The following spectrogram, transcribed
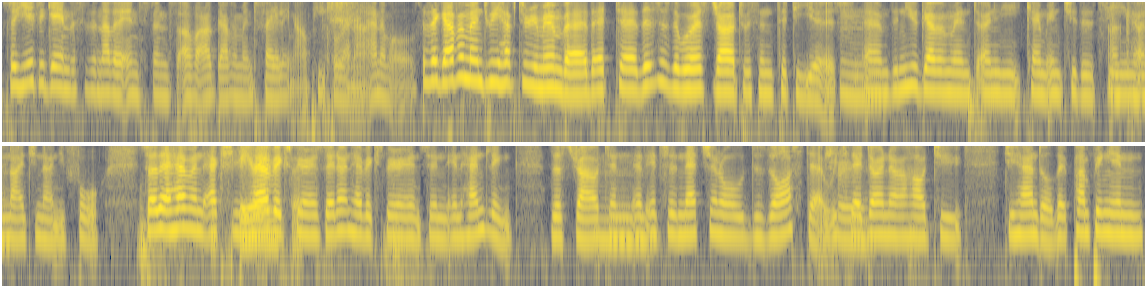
So yet again, this is another instance of our government failing our people and our animals. The government, we have to remember that uh, this is the worst drought within 30 years. Um, the new government only came into the scene Okay. in 1994. So they haven't actually have experience. it. They don't have experience in, in handling this drought and, and it's a natural disaster which they don't know how to, to handle. They're pumping in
